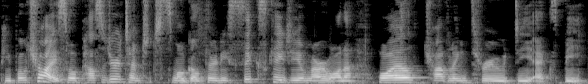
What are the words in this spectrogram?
people try. So a passenger attempted to smuggle 36 kg of marijuana while traveling through DXB.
